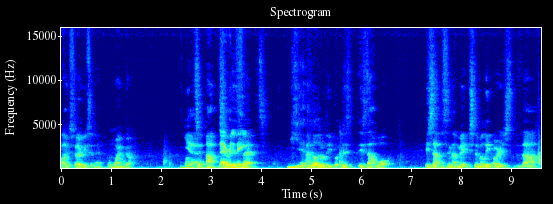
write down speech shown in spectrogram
Alex Ferguson here and Wenger. yeah, they're elite. affect- Yeah, I know they're elite, but is, is that what is that the thing that makes them elite, or is that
